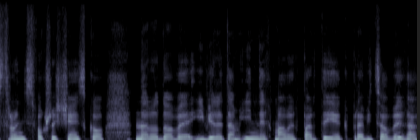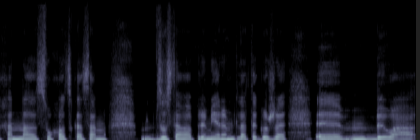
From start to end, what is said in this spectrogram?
Stronnictwo Chrześcijańsko-Narodowe i wiele tam innych małych partyjek prawicowych, a Hanna Suchocka sam została premierem, dlatego że y, była y,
